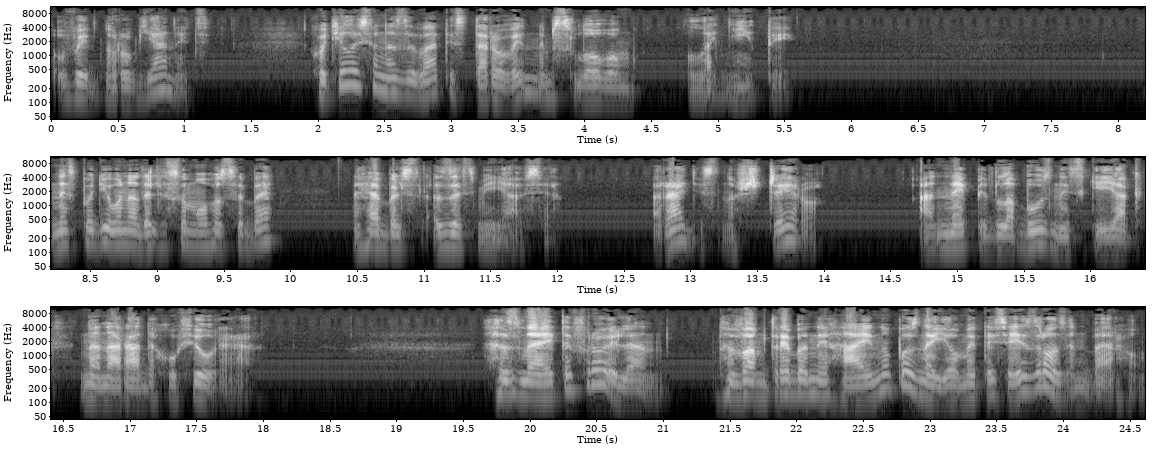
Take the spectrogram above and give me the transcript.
видно рум'янець, хотілося називати старовинним словом ланіти. Несподівано для самого себе Геббельс засміявся радісно, щиро, а не підлабузницьки, як на нарадах у фюрера. Знаєте, Фройлян, вам треба негайно познайомитися із Розенбергом.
